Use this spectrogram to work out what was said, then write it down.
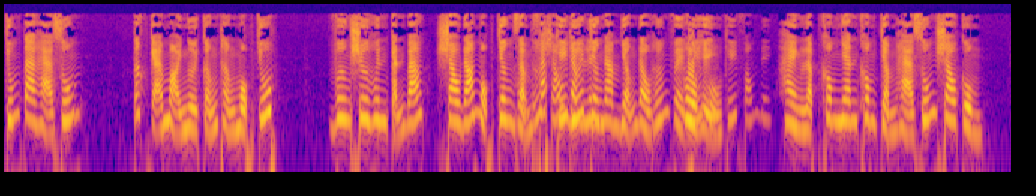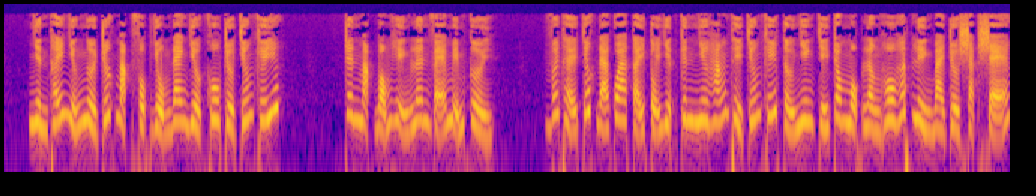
chúng ta hạ xuống. Tất cả mọi người cẩn thận một chút. Vương sư huynh cảnh báo, sau đó một chân dẫm pháp khí dưới chân nam dẫn đầu hướng về Hồ hiện. vũ khí phóng đi. Hàng lập không nhanh không chậm hạ xuống sau cùng. Nhìn thấy những người trước mặt phục dụng đang dược khu trừ chướng khí. Trên mặt bỗng hiện lên vẻ mỉm cười. Với thể chất đã qua tẩy tuổi dịch kinh như hắn thì chướng khí tự nhiên chỉ trong một lần hô hấp liền bài trừ sạch sẽ.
